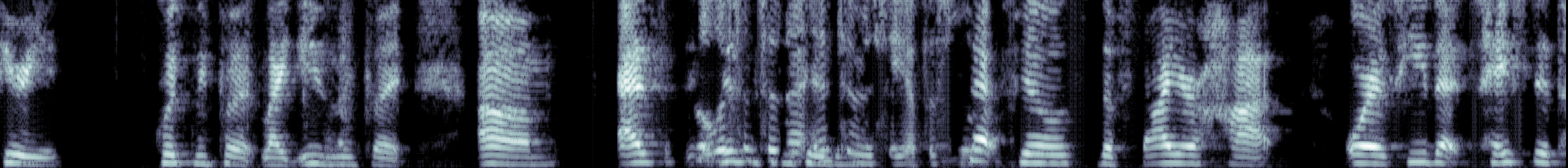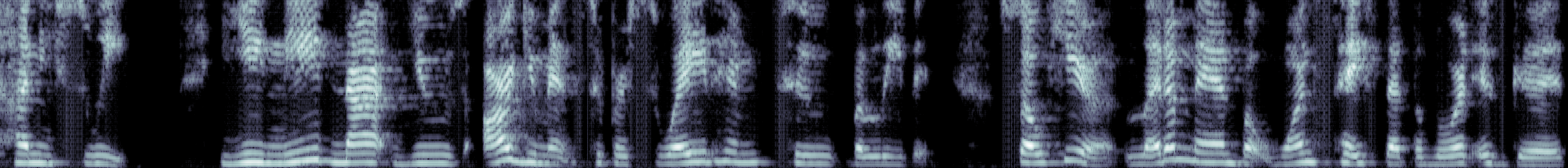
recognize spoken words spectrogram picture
period. Quickly put, like easily put. Um, as Go listen to that intimacy episode. that feels the fire hot, or as he that tasteth honey sweet. Ye need not use arguments to persuade him to believe it. So here, let a man but once taste that the Lord is good,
